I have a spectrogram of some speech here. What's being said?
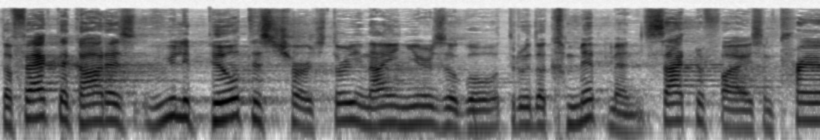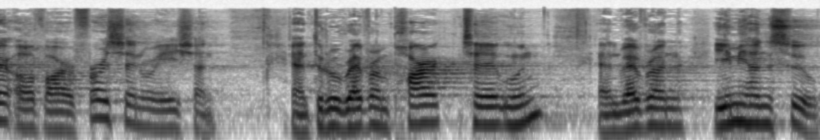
The fact that God has really built this church 39 years ago through the commitment, sacrifice, and prayer of our first generation, and through Reverend Park Chae-un and Reverend Im Hyun-soo.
